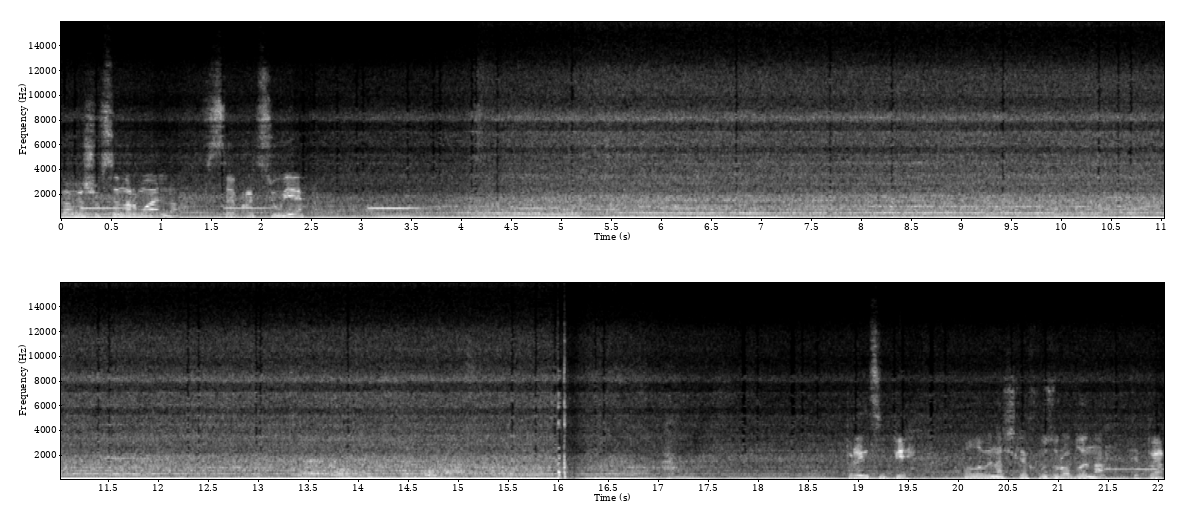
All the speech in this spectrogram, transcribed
Каже, що все нормально, все працює. Принципі, половина шляху зроблена. Тепер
